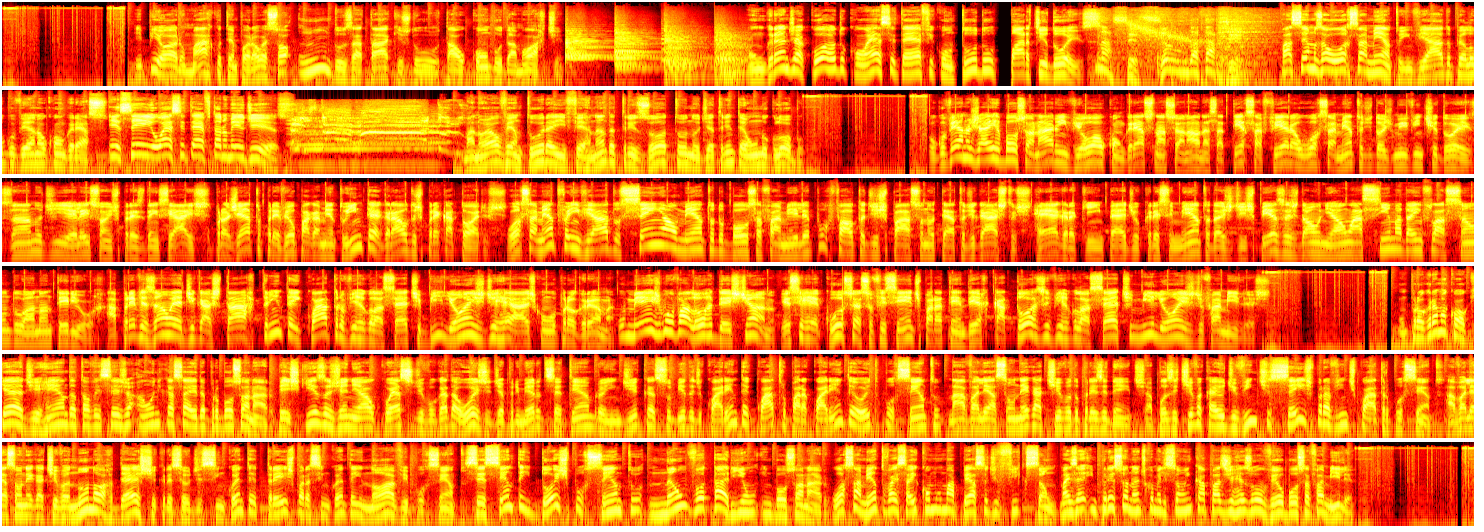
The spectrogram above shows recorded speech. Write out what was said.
E pior, o marco temporal é só um dos ataques do tal combo da morte. Um grande acordo com STF com tudo, parte 2. Na sessão da tarde. Passemos ao orçamento enviado pelo governo ao Congresso. E sim, o STF está no meio disso. Manuel Ventura e Fernanda Trisotto no dia 31 no Globo. O governo Jair Bolsonaro enviou ao Congresso Nacional nesta terça-feira o orçamento de 2022, ano de eleições presidenciais. O projeto prevê o pagamento integral dos precatórios. O orçamento foi enviado sem aumento do Bolsa Família por falta de espaço no teto de gastos, regra que impede o crescimento das despesas da União acima da inflação do ano anterior. A previsão é de gastar 34,7 bilhões de reais com o programa, o mesmo valor deste ano. Esse recurso é suficiente para atender 14,7 milhões de famílias. Um programa qualquer de renda talvez seja a única saída para o Bolsonaro. Pesquisa Genial Quest divulgada hoje, dia 1 de setembro, indica subida de 44% para 48% na avaliação negativa do presidente. A positiva caiu de 26% para 24%. A avaliação negativa no Nordeste cresceu de 53% para 59%. 62% não votariam em Bolsonaro. O orçamento vai sair como uma peça de ficção, mas é impressionante como eles são incapazes de resolver o Bolsa Família.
